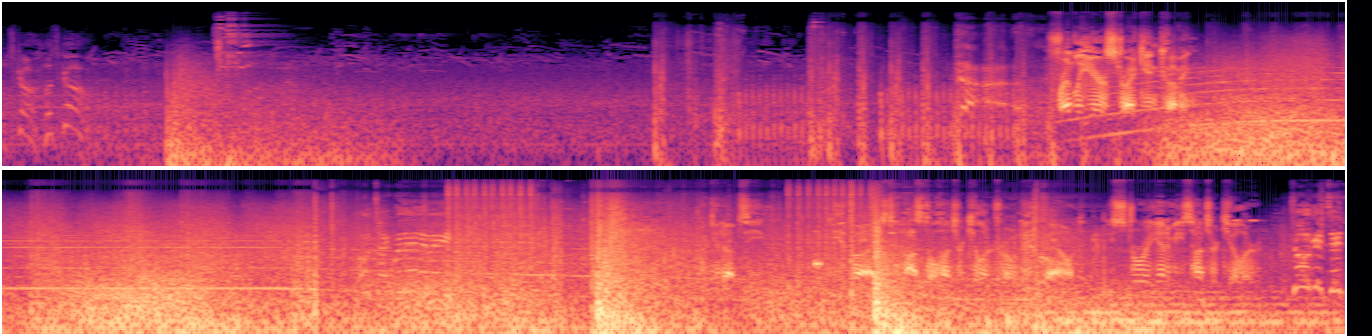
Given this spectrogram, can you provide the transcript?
Let's go, let's go! Friendly airstrike incoming. Contact with enemy! Pick it up, team. Be advised, hostile hunter killer drone inbound. Destroy enemy's hunter killer. Target's in!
